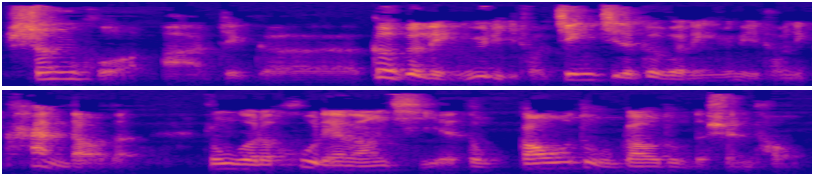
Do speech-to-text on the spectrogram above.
生活啊这个各个领域里头，经济的各个领域里头，你看到的。中国的互联网企业都高度高度的渗透，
